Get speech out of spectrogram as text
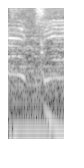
Встречи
